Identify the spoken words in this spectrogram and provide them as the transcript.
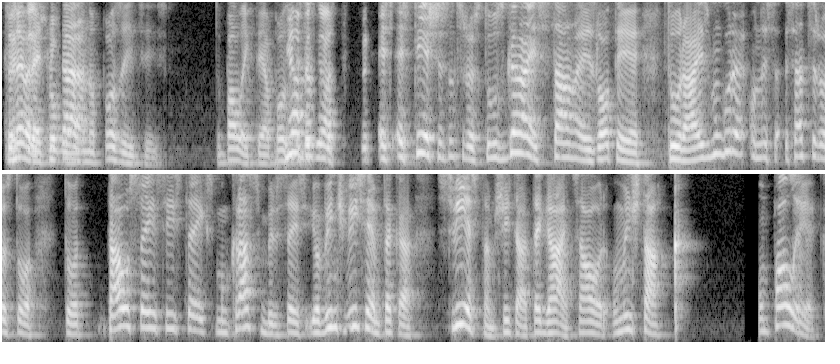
Tu nevarēji tikt problēmas. ārā no pozīcijas. Tu paliki tajā Jā, pozīcijā. bet, jā, bet Es, es tieši es atceros, tu uzgāji, stāvēji uz Latvijas tur aizmugurē, un es, es atceros to, to tavu sejas izteiksmu un krasmīru sejas, jo viņš visiem tā kā sviestam šitā te gāja cauri, un viņš tā un paliek.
